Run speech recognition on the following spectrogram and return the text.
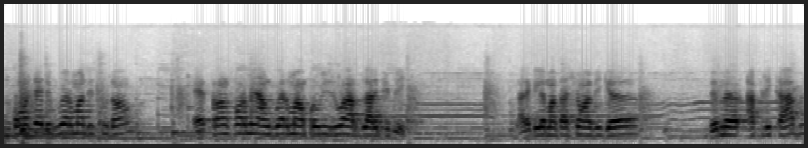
Le Conseil du gouvernement du Soudan est transformé en gouvernement provisoire de la République. La réglementation en vigueur demeure applicable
